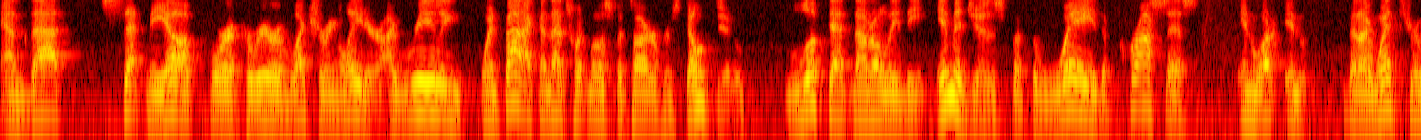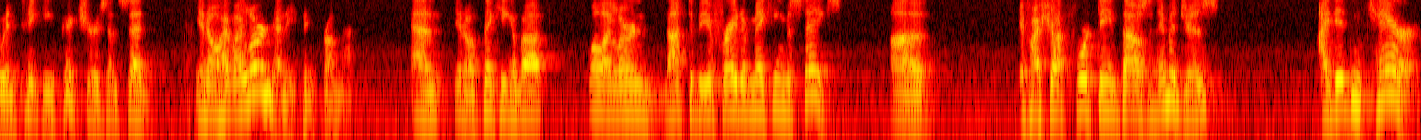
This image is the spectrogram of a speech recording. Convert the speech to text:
And that set me up for a career of lecturing later. I really went back, and that's what most photographers don't do. Looked at not only the images, but the way, the process in what in that I went through in taking pictures, and said, you know, have I learned anything from that? And you know, thinking about, well, I learned not to be afraid of making mistakes. Uh, if I shot 14,000 images, I didn't care.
